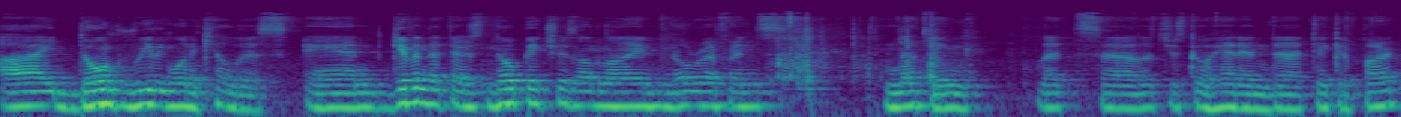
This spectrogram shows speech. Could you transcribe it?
I don't really want to kill this. And given that there's no pictures online, no reference, nothing, let's uh, let's just go ahead and uh, take it apart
